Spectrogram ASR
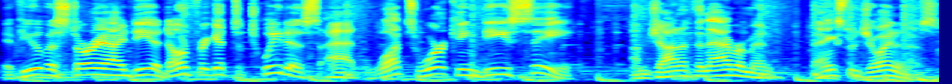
If you have a story idea, don't forget to tweet us at What's Working DC. I'm Jonathan Aberman. Thanks for joining us.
